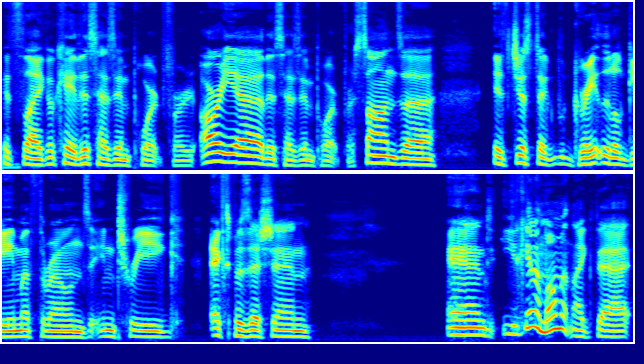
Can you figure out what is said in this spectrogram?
it's like okay this has import for Arya this has import for Sansa. It's just a great little Game of Thrones intrigue exposition. And you get a moment like that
